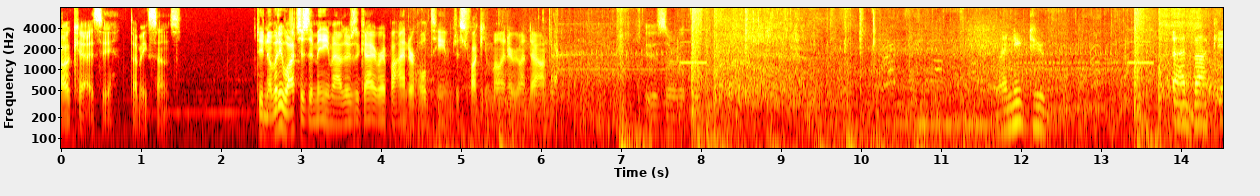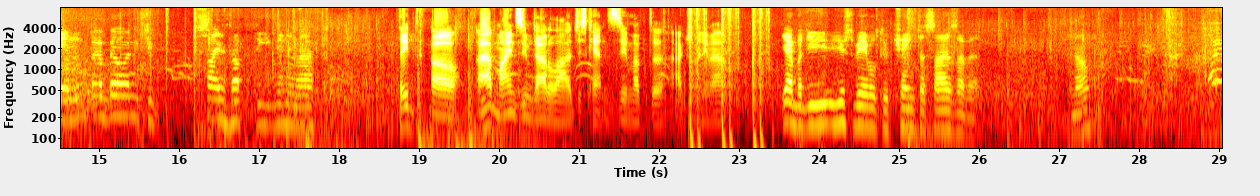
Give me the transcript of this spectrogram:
Okay, I see. That makes sense. Dude, nobody watches the minimap. There's a guy right behind our whole team just fucking mowing everyone down. They deserve it. I need to add back in the ability to size up the minimap. They, oh, I have mine zoomed out a lot. I just can't zoom up the actual minimap. Yeah, but you used to be able to change the size of it. You know? We're 50%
